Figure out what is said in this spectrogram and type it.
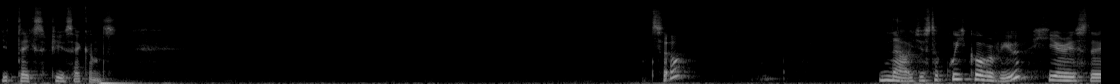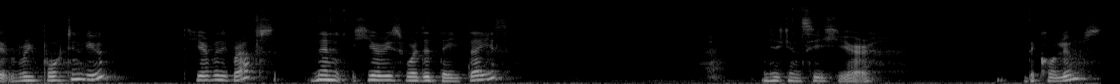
It takes a few seconds. So, now just a quick overview. Here is the reporting view, here with the graphs. Then here is where the data is you can see here the columns.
